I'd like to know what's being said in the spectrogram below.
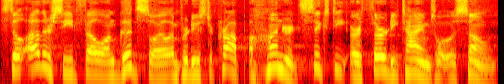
Still, other seed fell on good soil and produced a crop a hundred, sixty, or thirty times what was sown.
